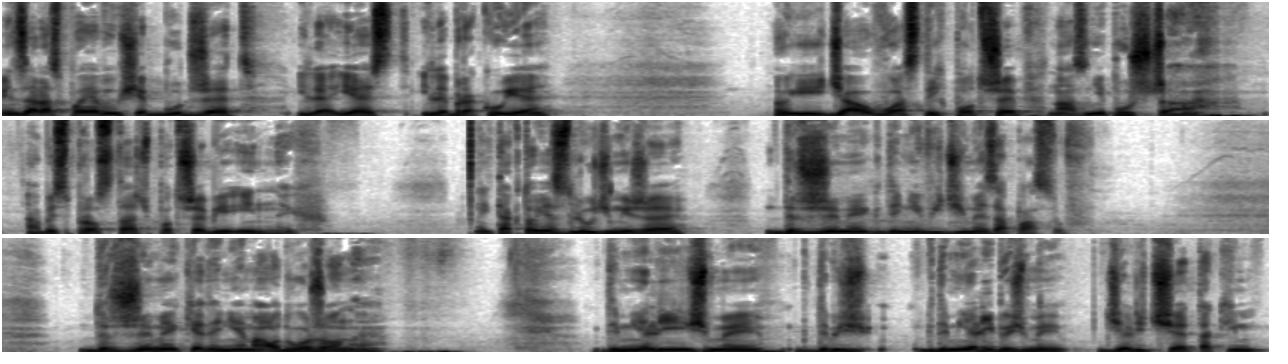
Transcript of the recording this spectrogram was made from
Więc zaraz pojawił się budżet, ile jest, ile brakuje. No i dział własnych potrzeb nas nie puszcza, aby sprostać potrzebie innych. I tak to jest z ludźmi, że drżymy, gdy nie widzimy zapasów. Drżymy, kiedy nie ma odłożone. Gdy mieliśmy, gdybyś, gdy mielibyśmy dzielić się takim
